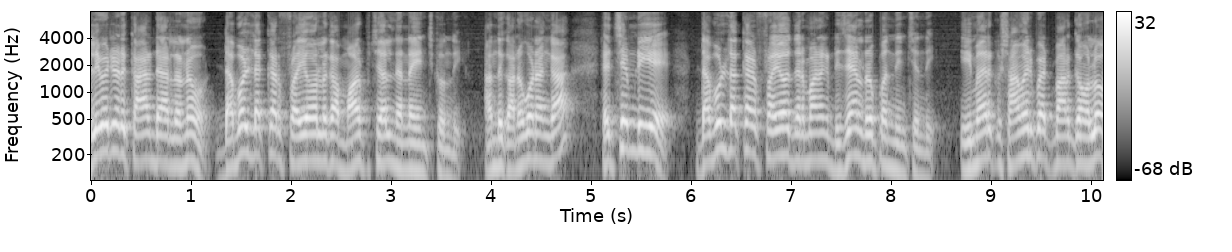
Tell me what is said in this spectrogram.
ఎలివేటెడ్ కారిడార్లను డబుల్ డక్కర్ ఫ్లైఓవర్లుగా మార్పు చేయాలని నిర్ణయించుకుంది. అందుకు అనుగుణంగా హెచ్ఎండిఏ డబుల్ డక్కర్ ఫ్లైఓవర్ నిర్మాణానికి డిజైన్ రూపొందించింది. ఈ మేరకు షామీర్పేట మార్గంలో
